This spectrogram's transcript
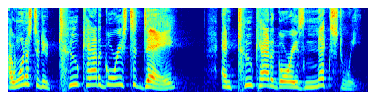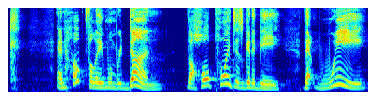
I want us to do two categories today and two categories next week. And hopefully, when we're done, the whole point is going to be that we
